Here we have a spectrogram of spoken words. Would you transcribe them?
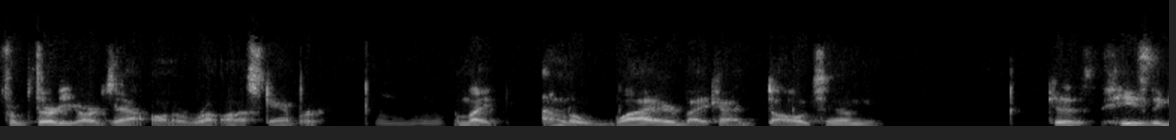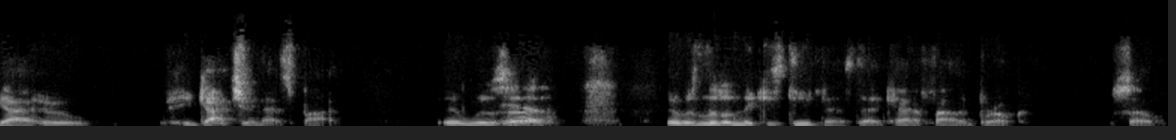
from 30 yards out on a run, on a scamper, hmm I'm like, I don't know why everybody kind of dogs him because he's the guy who he got you in that spot. It was Yeah. uh, it was little Nicky's defense that kind of finally broke. So,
